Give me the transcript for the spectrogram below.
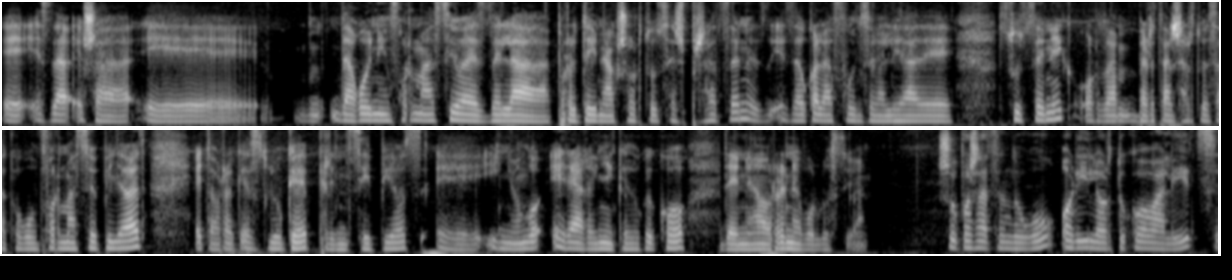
e, ez da, oza, e, dagoen informazioa ez dela proteinak sortuz espresatzen, ez, ez daukala funtzionalidade zuzenik, ordan bertan sartu dezakegu informazio pila bat, eta horrek ez luke printzipioz e, inongo eraginek edukeko dena horren evoluzioan. Suposatzen dugu, hori lortuko balitz,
